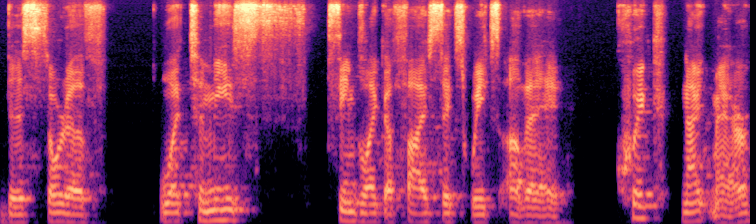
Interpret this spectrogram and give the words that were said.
this sort of what to me seemed like a five, six weeks of a quick nightmare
